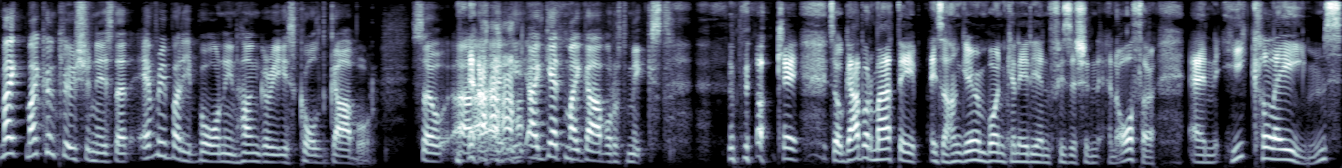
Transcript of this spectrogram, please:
my, my conclusion is that everybody born in Hungary is called Gabor. So uh, I, I, get my Gabors mixed. okay, so Gabor Mate is a Hungarian born Canadian physician and author, and he claims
